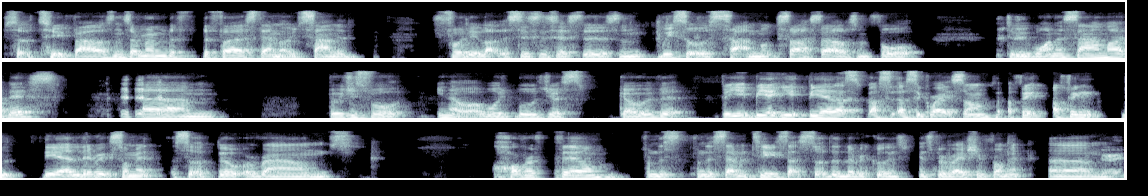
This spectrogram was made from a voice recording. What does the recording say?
sort of two thousands. I remember the, the first demo sounded fully like the Scissor Sisters, and we sort of sat amongst ourselves and thought, do we want to sound like this? Um, but we just thought, you know, what, we'll, we'll just go with it. But yeah, but yeah, yeah that's, that's that's a great song. I think I think the uh, lyrics from it sort of built around horror film from the from the seventies. That's sort of the lyrical inspiration from it. Um, Okay.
